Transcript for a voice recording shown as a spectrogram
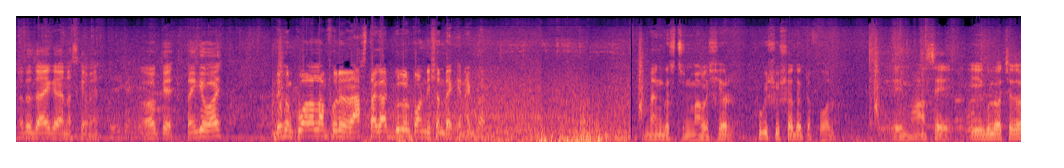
मैं तो जाएगा এনএসকে में ওকে থ্যাংক ইউ ভাই দেখুন কুয়ালালামপুরের রাস্তাঘাটগুলোর কন্ডিশন দেখেন একবার ম্যাঙ্গোস্টিন মালয়েশিয়ার খুবই সুস্বাদু একটা ফল এই মাছে এইগুলো হচ্ছে যে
